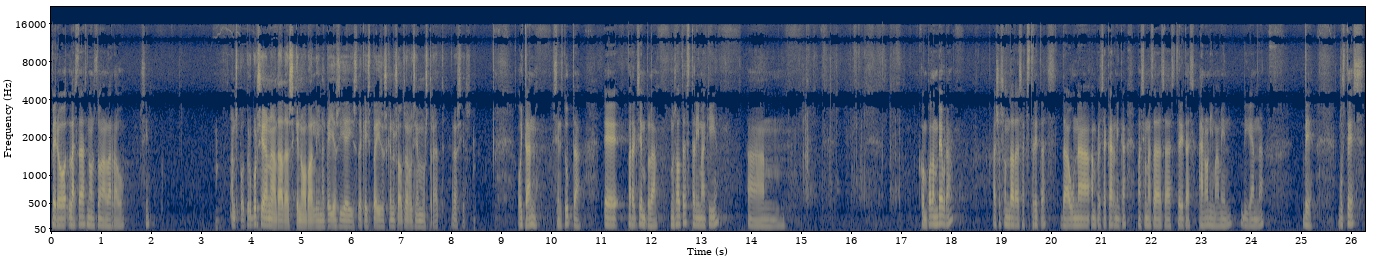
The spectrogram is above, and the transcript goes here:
però les dades no ens donen la raó. Sí? Ens pot proporcionar dades que no avalin aquelles lleis d'aquells països que nosaltres els hem mostrat? Gràcies. Oh, i tant, sens dubte. Eh, per exemple, nosaltres tenim aquí, eh, com poden veure, això són dades extretes d'una empresa càrnica, van ser unes dades extretes anònimament, diguem-ne. Bé, vostès,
